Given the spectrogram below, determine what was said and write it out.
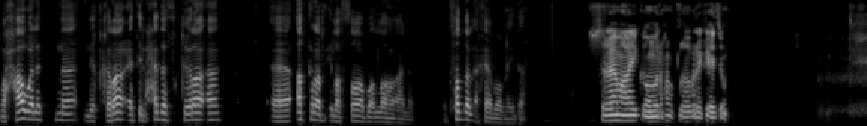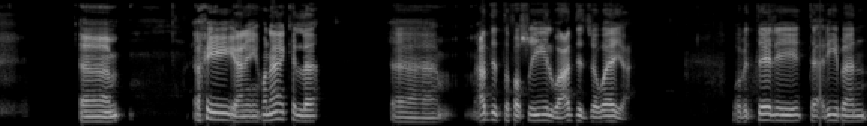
محاولتنا لقراءة الحدث قراءة آه، أقرب إلى الصواب والله أعلم. تفضل أخي أبو عبيدة. السلام عليكم ورحمة الله وبركاته. أخي يعني هناك عدة تفاصيل وعدة زوايا. وبالتالي تقريبا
